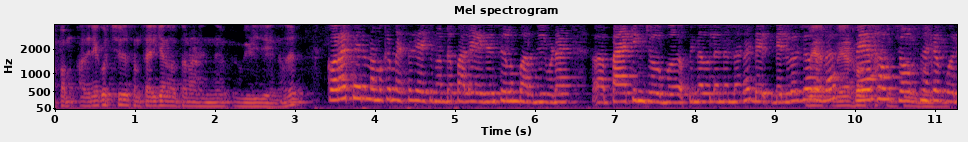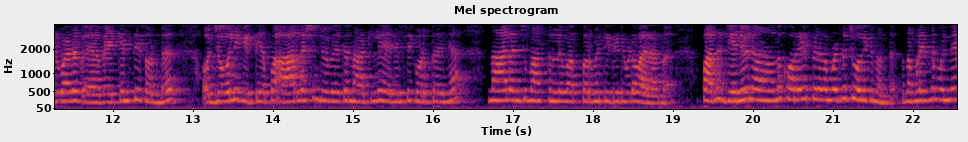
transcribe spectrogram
അപ്പം അതിനെക്കുറിച്ച് സംസാരിക്കാൻ നിർത്താനാണ് ഇന്ന് വീഡിയോ ചെയ്യുന്നത്. കുറെ പേര് നമുക്ക് മെസ്സേജ് അയക്കുന്നുണ്ട്. പല ഏജൻസികളും പറഞ്ഞു ഇവിടെ പാക്കിംഗ് ജോബ് പിന്നെ അതുപോലെ തന്നെ എന്താണ് ഡെലിവറി ജോബ് അല്ല വെയർ ഹൗസ് ജോബ്സിനൊക്കെ ഒരുപാട് വേക്കൻസീസ് ഉണ്ട്. ജോലി കിട്ടി. അപ്പൊ ആറ് ലക്ഷം രൂപയൊക്കെ നാട്ടിലെ ഏജൻസി കൊടുത്തു കഴിഞ്ഞാൽ നാലഞ്ച് മാസത്തിനുള്ളിൽ വർക്ക് പെർമിറ്റ് ഇട്ടിട്ട് ഇവിടെ വരാന്ന്. അപ്പൊ അത് ജെന്യൂൻ ആണോ എന്ന് കുറെ പേര് നമ്മുടെ അടുത്ത് ചോദിക്കുന്നുണ്ട്. അപ്പൊ നമ്മൾ ഇതിന് മുന്നേ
